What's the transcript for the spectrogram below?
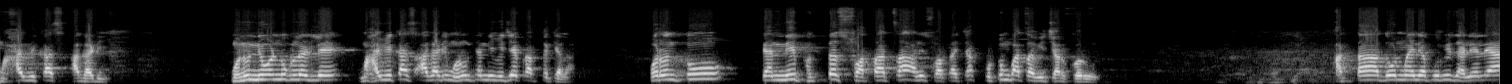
महाविकास आघाडी म्हणून निवडणूक लढले महाविकास आघाडी म्हणून त्यांनी विजय प्राप्त केला. परंतु त्यांनी फक्त स्वतःचा आणि स्वतःच्या कुटुंबाचा विचार करून आता दोन महिन्यापूर्वी झालेल्या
